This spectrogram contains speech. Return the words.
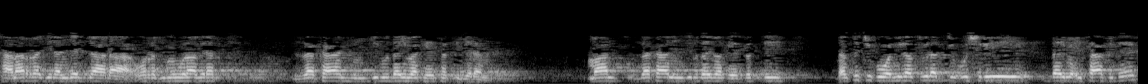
كان الرجل ججالا والرجل برت زكاة هنجر دايما كيست مال زكاة هنجر دايما كيست نفسك وني رسولة أشري دايما إسافته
